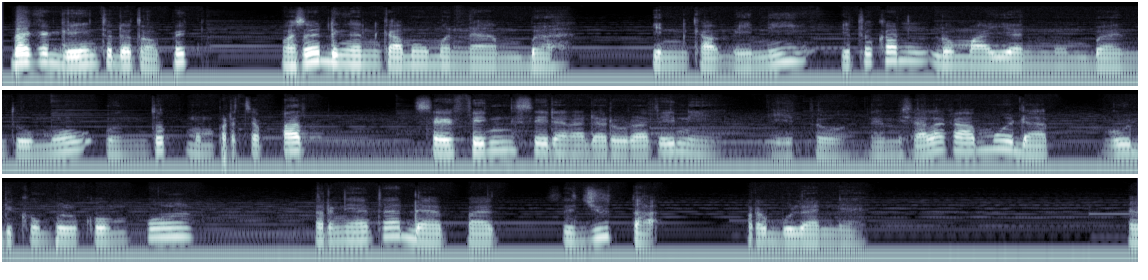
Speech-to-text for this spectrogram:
back again to the topic maksudnya dengan kamu menambah income ini itu kan lumayan membantumu untuk mempercepat saving si dana darurat ini gitu. Nah misalnya kamu udah gue dikumpul-kumpul ternyata dapat sejuta per bulannya. E,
